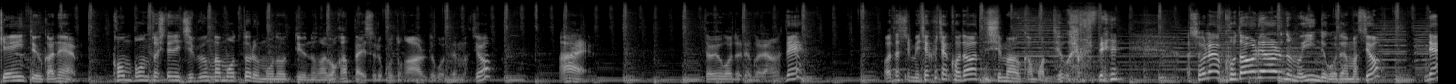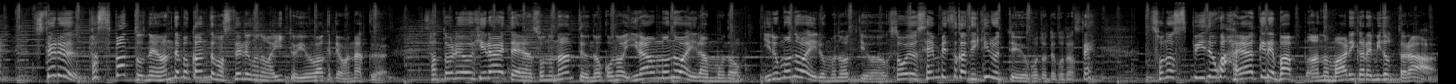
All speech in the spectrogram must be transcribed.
原因というかね根本としてね自分が持っとるものっていうのが分かったりすることがあるでございますよ。はいということでございますね。私めちゃくちゃこだわってしまうかもっていうことですね。それはこだわりあるのもいいんでございますよ。ね、捨てるパスパッとね何でもかんでも捨てるのがいいというわけではなく悟りを開いてその何ていうのこのいらんものはいらんものいるものはいるものっていうそういう選別ができるっていうことでございますね。そのスピードが速ければあの周りから見とったら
